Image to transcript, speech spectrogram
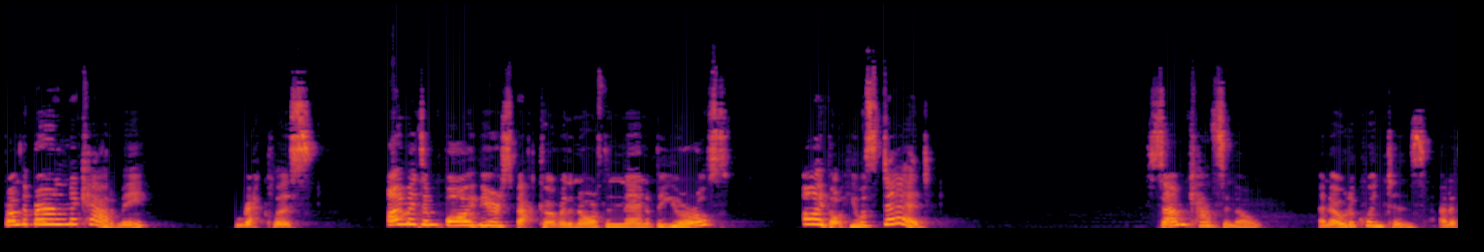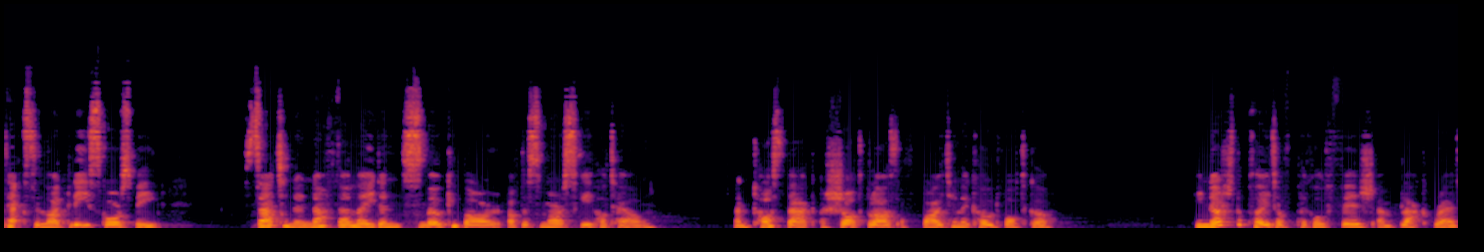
From the Berlin Academy? Reckless. I met him five years back over the northern end of the Urals. I thought he was dead. Sam Cansino, an old acquaintance and a Texan like Lee Scoresby, sat in the naphtha-laden, smoky bar of the Samirsky Hotel and tossed back a shot glass of bitingly cold vodka. He nudged the plate of pickled fish and black bread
